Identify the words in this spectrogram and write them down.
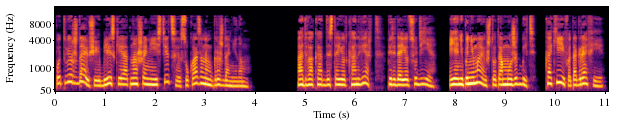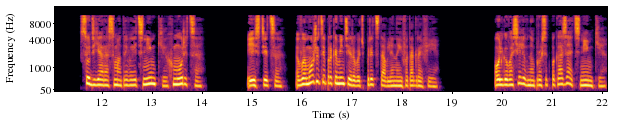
подтверждающие близкие отношения истицы с указанным гражданином». Адвокат достает конверт, передает судье. Я не понимаю, что там может быть. Какие фотографии? Судья рассматривает снимки, хмурится. «Истица, вы можете прокомментировать представленные фотографии?» Ольга Васильевна просит показать снимки.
